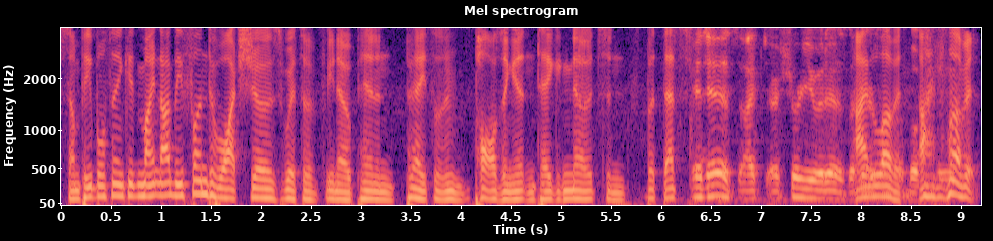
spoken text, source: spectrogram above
some people think it might not be fun to watch shows with a you know pen and pencil and pausing it and taking notes and but that's it is. I assure you it is. I, I love it. I love it.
